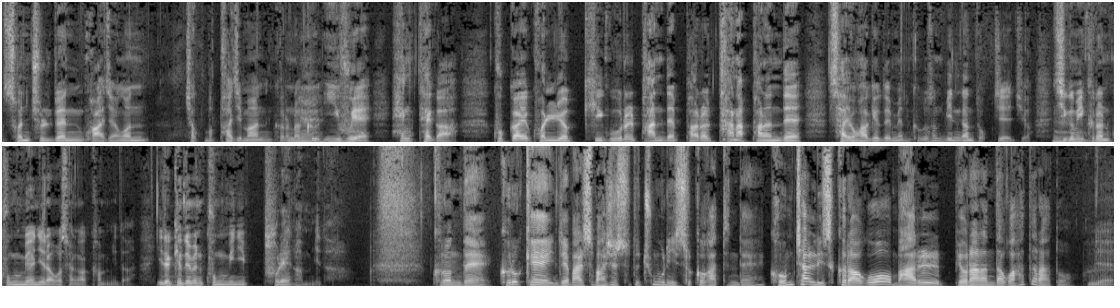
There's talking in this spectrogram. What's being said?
선출된 과정은 적법하지만 그러나 그 네. 그 이후에 행태가 국가의 권력 기구를 반대파를 탄압하는데 사용하게 되면 그것은 민간 독재죠. 지금이 음. 그런 국면이라고 생각합니다. 이렇게 음. 되면 국민이 불행합니다. 그런데 그렇게 이제 말씀하실 수도 충분히 있을 것 같은데 검찰 리스크라고 말을 변환한다고 하더라도 네.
